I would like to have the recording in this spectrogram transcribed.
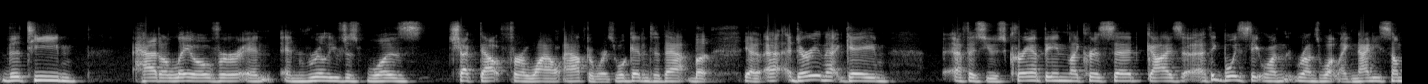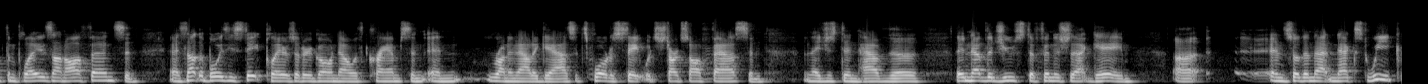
the team had a layover and, and really just was checked out for a while afterwards. We'll get into that. But yeah, during that game, FSU's cramping, like Chris said. Guys, I think Boise State run, runs what, like 90 something plays on offense. And, and it's not the Boise State players that are going down with cramps and, and running out of gas. It's Florida State, which starts off fast and, and they just didn't have the they didn't have the juice to finish that game. Uh, and so then that next week,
